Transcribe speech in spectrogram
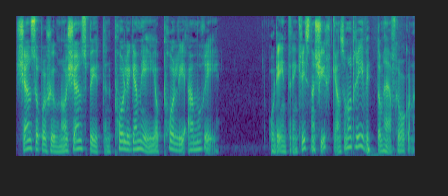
könsoperationer och könsbyten, polygami och polyamori. Och det är inte den kristna kyrkan som har drivit de här frågorna.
